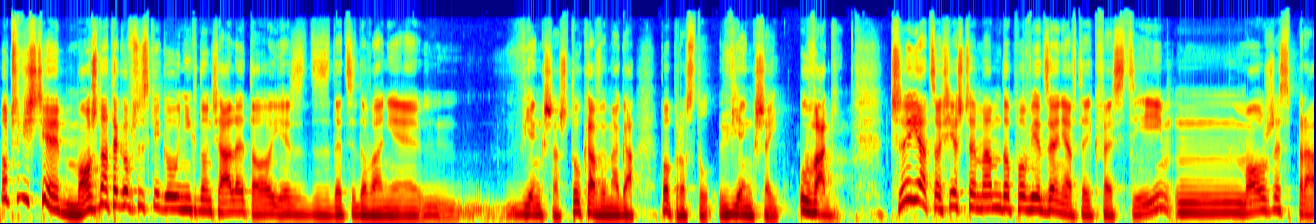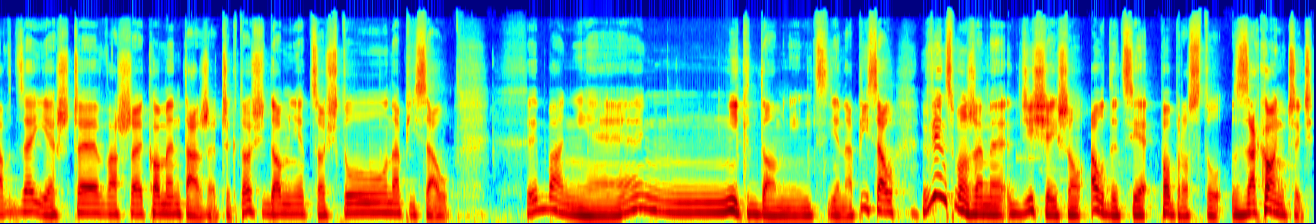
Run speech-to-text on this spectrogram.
Oczywiście można tego wszystkiego uniknąć, ale to jest zdecydowanie większa sztuka, wymaga po prostu większej uwagi. Czy ja coś jeszcze mam do powiedzenia w tej kwestii? Mm, może sprawdzę jeszcze Wasze komentarze. Czy ktoś do mnie coś tu napisał? Chyba nie. Nikt do mnie nic nie napisał, więc możemy dzisiejszą audycję po prostu zakończyć.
